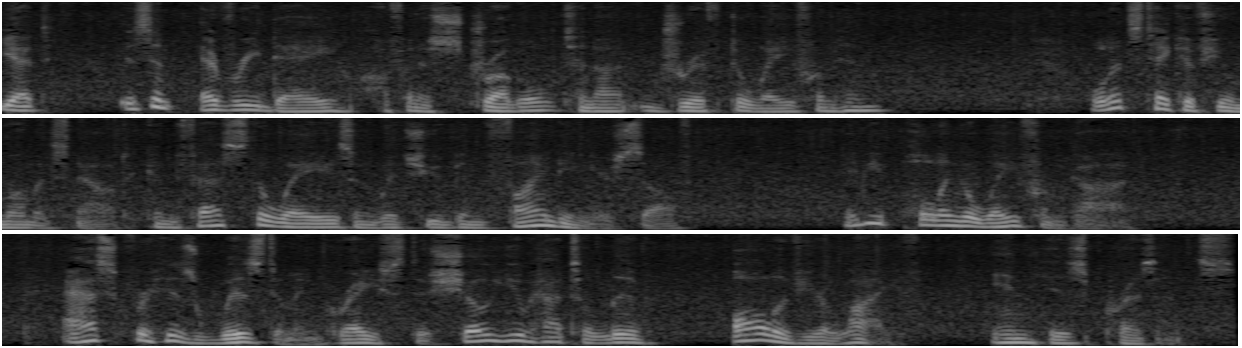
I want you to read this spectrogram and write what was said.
Yet, isn't every day often a struggle to not drift away from Him? Well, let's take a few moments now to confess the ways in which you've been finding yourself, maybe pulling away from God. Ask for His wisdom and grace to show you how to live all of your life in His presence.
